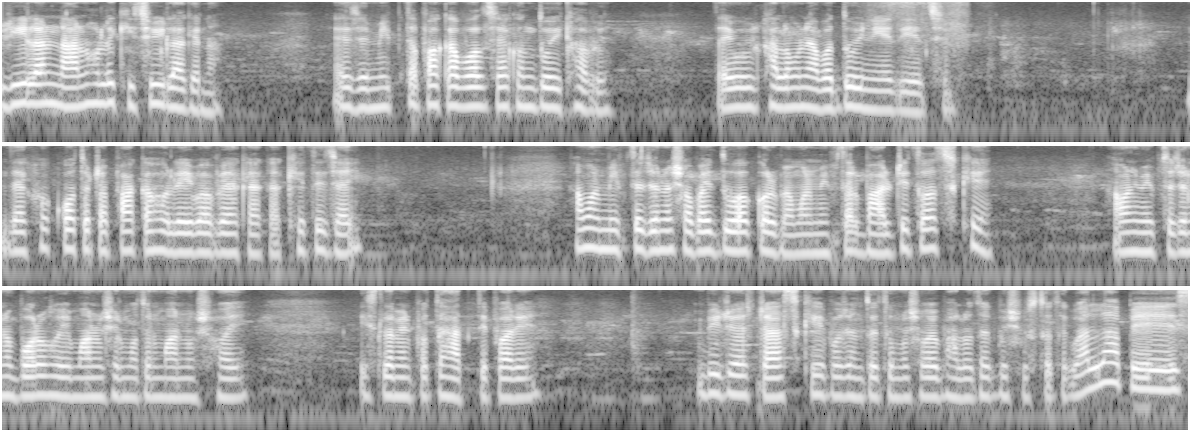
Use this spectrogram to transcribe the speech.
গ্রিল আর নান হলে কিছুই লাগে না। এই যে মিপ্তা পাকা বলছে এখন দই খাবে, তাই ওই খালামনি আবার দই নিয়ে দিয়েছে। দেখো কতটা পাকা হলে এভাবে একা একা খেতে যাই। আমার মিফতার জন্য সবাই দোয়া করবে। আমার মিফতার বার্থডে তো আজকে। আমার মিফতার জন্য বড় হয়ে মানুষের মতন মানুষ হয়। ইসলামের পথে হাঁটতে পারে। ভিডিওটা আজকে পর্যন্ত তোমরা সবাই ভালো থাকবে, সুস্থ থাকবে। আল্লাহ হাফেজ।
